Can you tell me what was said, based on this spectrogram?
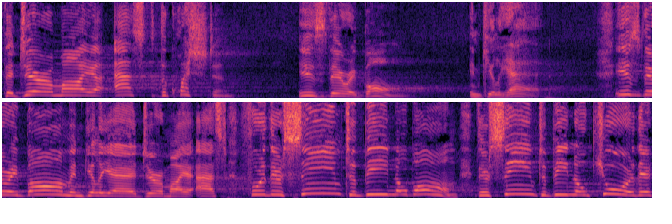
that Jeremiah asked the question Is there a balm in Gilead? Is there a balm in Gilead? Jeremiah asked. For there seemed to be no balm. There seemed to be no cure. There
